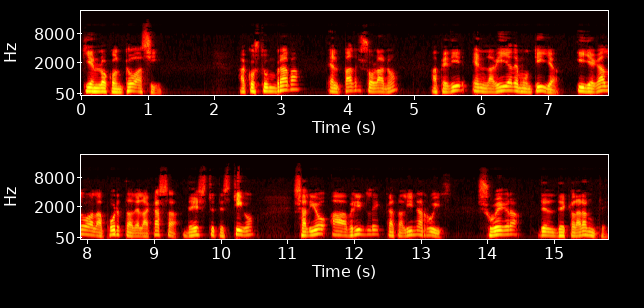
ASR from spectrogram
quien lo contó así. Acostumbraba el padre Solano a pedir en la villa de Montilla, y llegado a la puerta de la casa de este testigo, salió a abrirle Catalina Ruiz, suegra del declarante,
